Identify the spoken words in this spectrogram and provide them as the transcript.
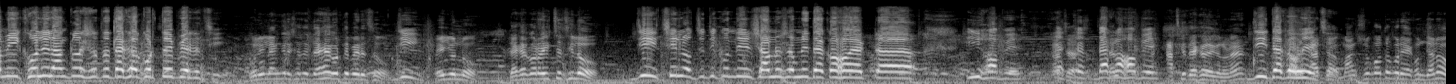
আমি খলিল আঙ্কেলের সাথে দেখা করতে পেরেছি। দলিল আঙ্গেলের সাথে দেখা করতে পেরেছ? জি। এই জন্য? দেখা করার ইচ্ছে ছিল? জি ছিল। যদি কোনদিন সামনাসামনি দেখা হয় একটা ই হবে আচ্ছা। একটা দেখা তাহলে হবে। আজকে দেখা হয়ে গেল না? জি দেখা হয়েছে। আচ্ছা মাংস কত করে এখন জানো?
